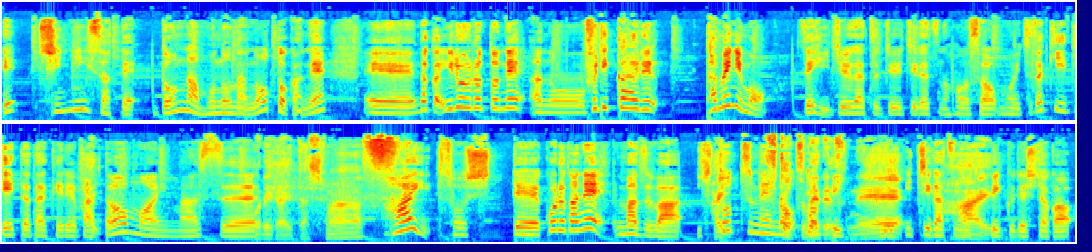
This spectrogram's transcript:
え、新ニーサってどんなものなの？とかね、えー、なんかいろいろとね、あの振り返るためにも、ぜひ10月、11月の放送もう一度聞いていただければと思います。はい、お願いいたします。はい、そしてこれがね、まずは一つ目のトピック、はいね、1月のトピックでしたが、は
